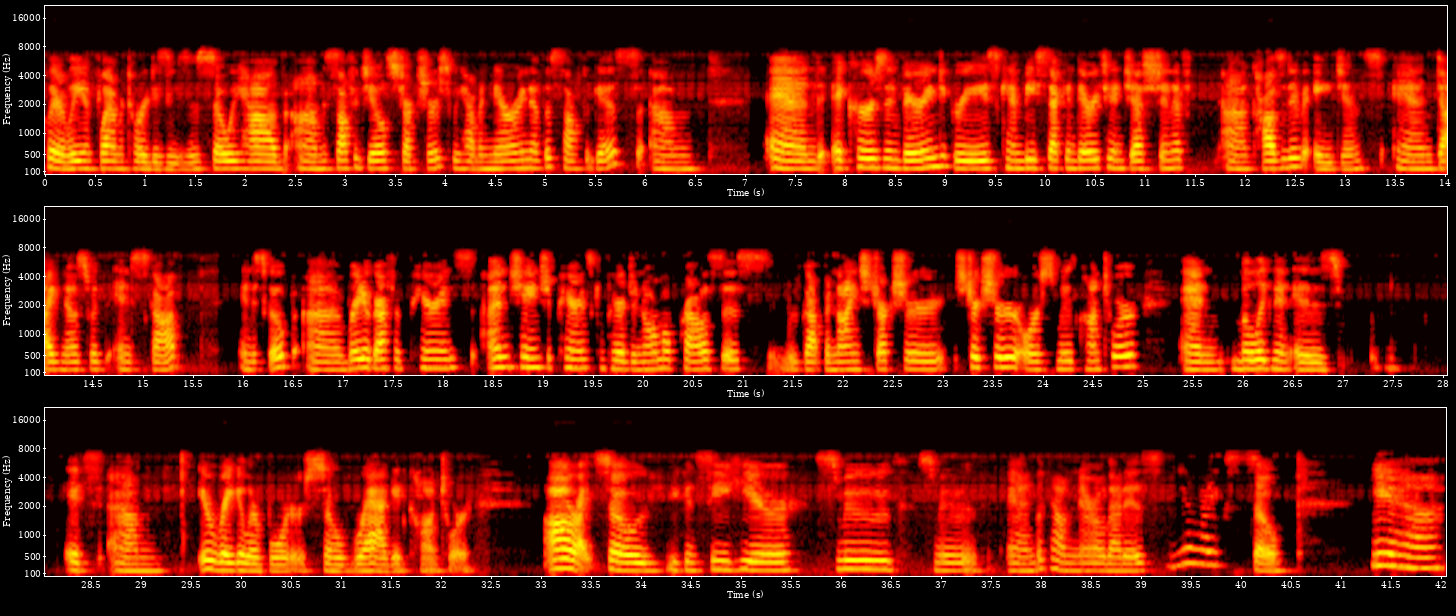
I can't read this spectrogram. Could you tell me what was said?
clearly inflammatory diseases. So we have um, esophageal structures. We have a narrowing of the esophagus. Um, and occurs in varying degrees, can be secondary to ingestion of uh, causative agents, and diagnosed with endoscope. Endoscope, uh, radiograph appearance, unchanged appearance compared to normal paralysis. We've got benign structure, stricture or smooth contour, and malignant is it's um, irregular borders, so ragged contour. All right, so you can see here smooth, smooth, and look how narrow that is. Yikes. So, yeah.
